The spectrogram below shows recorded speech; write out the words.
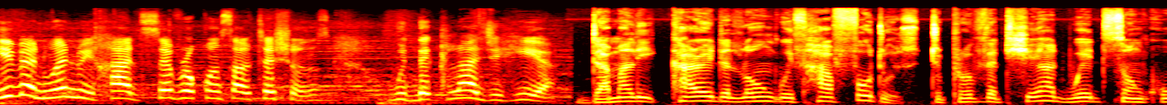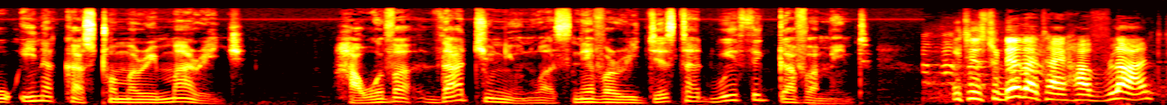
even when we had several consultations with the clergy here. Damali carried along with her photos to prove that she had wed Sonko in a customary marriage. However, that union was never registered with the government. It is today that I have learned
